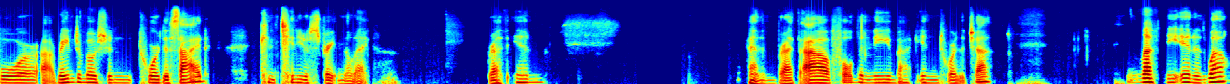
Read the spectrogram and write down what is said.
for uh, range of motion toward the side, continue to straighten the leg. Breath in. And then breath out. Fold the knee back in toward the chest. Left knee in as well.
